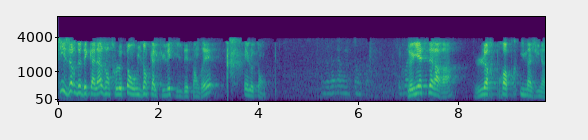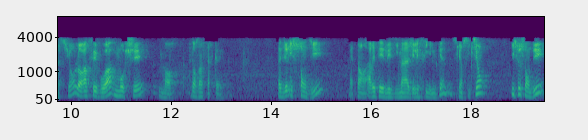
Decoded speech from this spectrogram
6 heures de décalage entre le temps où ils ont calculé qu'ils descendraient et le temps. Le Yetzerara, leur propre imagination, leur a fait voir Moshe mort dans un cercueil. C'est-à-dire, ils se sont dit, maintenant arrêtez les images et les films, ken, science-fiction, ils se sont dit,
